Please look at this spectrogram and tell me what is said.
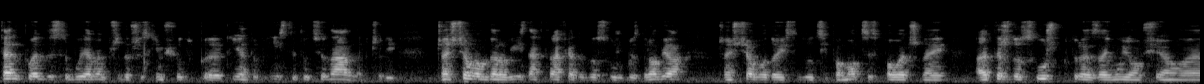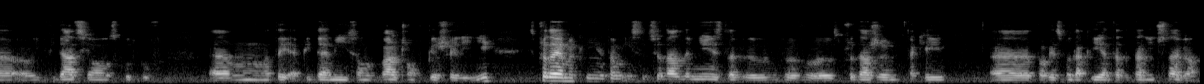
ten płyn dystrybuujemy przede wszystkim wśród e, klientów instytucjonalnych, czyli częściowo w darowiznach trafia to do służby zdrowia, częściowo do instytucji pomocy społecznej, ale też do służb, które zajmują się likwidacją skutków tej epidemii, są, walczą w pierwszej linii. Sprzedajemy klientom instytucjonalnym, nie jest dla, w, w sprzedaży takiej e, powiedzmy dla klienta detalicznego.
